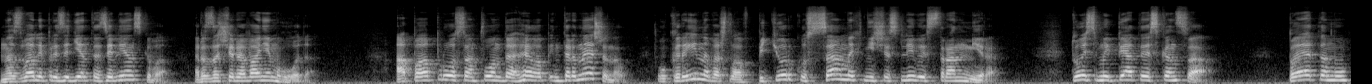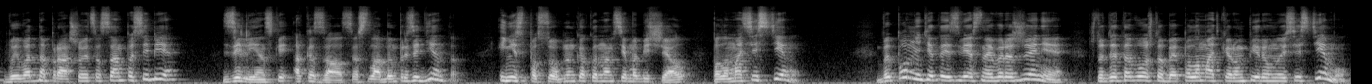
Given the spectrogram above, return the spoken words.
назвали президента Зеленского разочарованием года. А по опросам фонда Gallup International, Украина вошла в пятерку самых несчастливых стран мира. То есть мы пятые с конца. Поэтому вывод напрашивается сам по себе. Зеленский оказался слабым президентом и неспособным, как он нам всем обещал, поломать систему. Вы помните это известное выражение, что для того, чтобы поломать коррумпированную систему,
